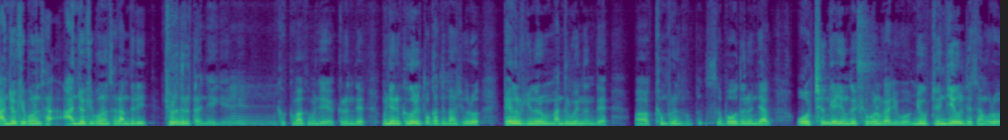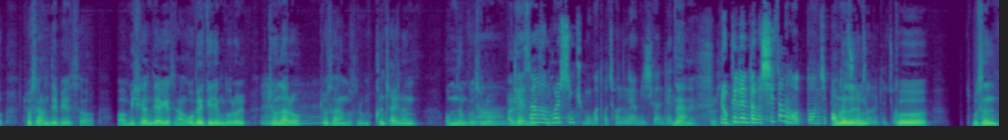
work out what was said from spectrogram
안 좋게 보는 사, 안 좋게 보는 사람들이 줄어들었다는 얘기예요. 음. 그, 그만큼 이제 그런데 문제는 그걸 똑같은 방식으로 100을 기준으로 만들고 있는데 어, 컨퍼런스 보드는 약 5천 개 정도의 표본을 가지고 미국 전 지역을 대상으로 조사하는 데 비해서 어, 미시간 대학에서 한 500개 정도를 전화로 음. 조사하는 것으로 큰 차이는 없는 것으로 아, 알려지고 대상은 있습니다. 훨씬 규모가 더 적네요 미시간 대가. 네네, 이렇게 된다면 시장은 어떤 지표에 아무래도 중점을 두죠? 그 무슨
